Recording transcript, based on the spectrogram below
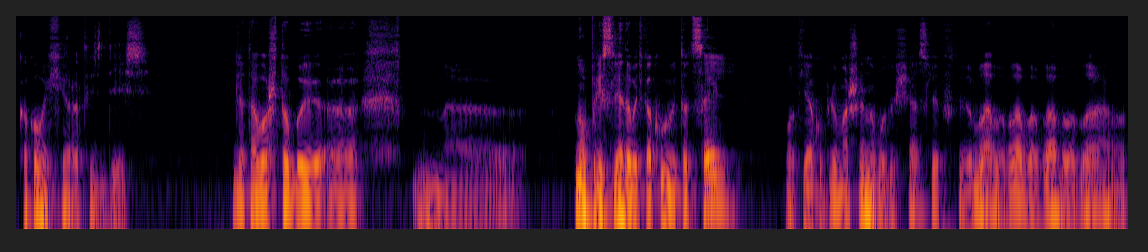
какого хера ты здесь. Для того, чтобы э, э, ну, преследовать какую-то цель, вот я куплю машину, буду счастлив, бла-бла-бла-бла-бла-бла-бла,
